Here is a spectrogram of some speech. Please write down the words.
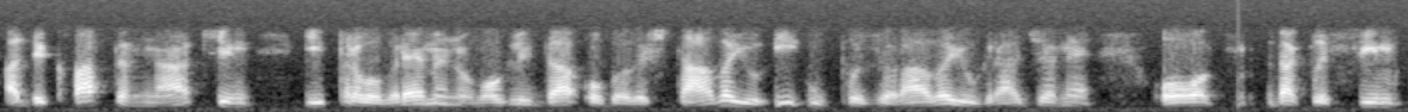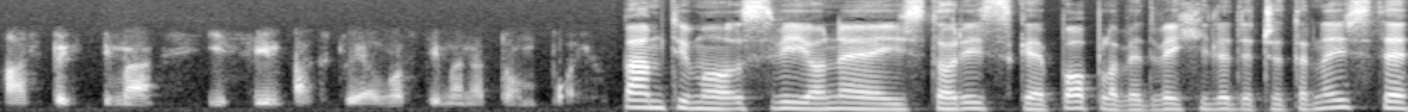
adekvatan način i pravovremeno mogli da obaveštavaju i upozoravaju građane o dakle svim aspektima i svim aktuelnostima na tom polju. Pamtimo svi one istorijske poplave 2014.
